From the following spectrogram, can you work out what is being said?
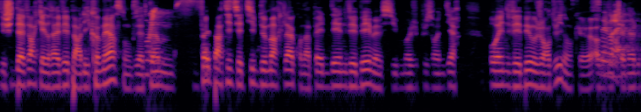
du chiffre d'affaires qui est drivé par l'e-commerce. Donc vous êtes quand même, vous faites partie de ces types de marques-là qu'on appelle DNVB, même si moi j'ai plus envie de dire ONVB aujourd'hui, donc euh, Channel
